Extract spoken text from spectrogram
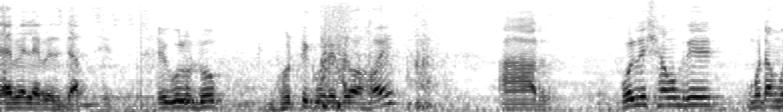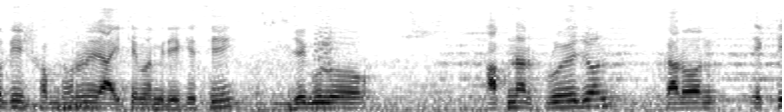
অ্যাভেলেবেল যাচ্ছে। এগুলো ডোপ ভর্তি করে দেওয়া হয়। আর পল্লী সামগ্রীর মোটামুটি সব ধরনের আইটেম আমি রেখেছি, যেগুলো আপনার প্রয়োজন, কারণ একটি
